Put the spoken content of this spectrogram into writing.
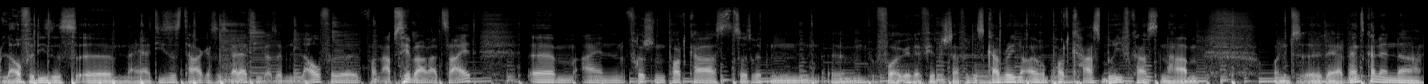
Laufe dieses, äh, naja, dieses Tages ist relativ, also im Laufe von absehbarer Zeit, ähm, einen frischen Podcast zur dritten ähm, Folge der vierten Staffel Discovery in eurem Podcast-Briefkasten haben. Und äh, der Adventskalender,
